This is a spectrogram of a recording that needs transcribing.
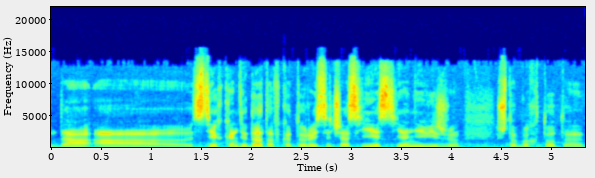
Да, а с тех кандидатов, которые сейчас есть, я не вижу, чтобы кто-то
